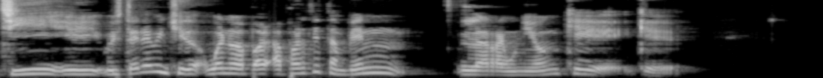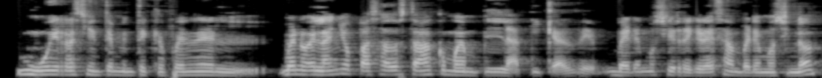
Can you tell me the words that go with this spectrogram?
Sí, y estaría bien chido. Bueno, apa- aparte también la reunión que, que muy recientemente que fue en el... Bueno, el año pasado estaba como en pláticas de veremos si regresan, veremos si no.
